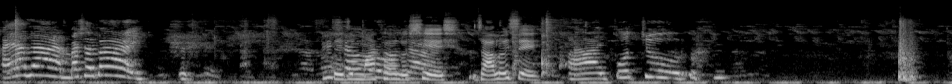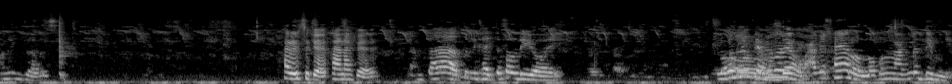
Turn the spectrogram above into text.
খায়া যান বাসার ভাই এই যে মাথা হলো শেষ জাল হয়েছে প্রচুর। অনেক জাল আছে খাইছে কে? খায় না কে? তুমি খাইতে পারলি হয়। লবণ কেমন? দেখো আগে খাই আলো লবণ লাগলে দিমনি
